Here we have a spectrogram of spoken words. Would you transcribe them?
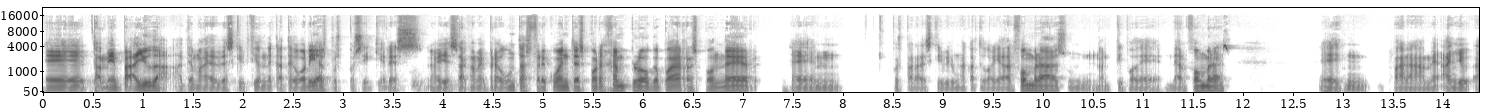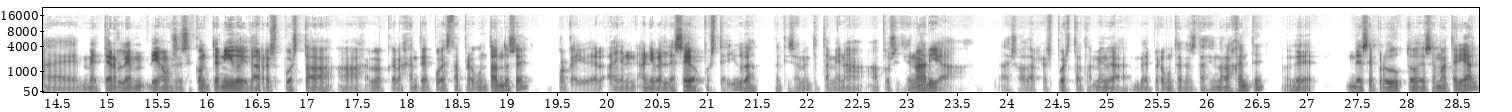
eh, también para ayuda a tema de descripción de categorías, pues, pues si quieres, oye, sácame preguntas frecuentes, por ejemplo, que puedas responder, pues para describir una categoría de alfombras, un, tipo de, alfombras para eh, meterle, digamos, ese contenido y dar respuesta a lo que la gente puede estar preguntándose, porque a nivel de SEO, pues te ayuda precisamente también a, posicionar y a, eso, a dar respuesta también de, preguntas que está haciendo la gente, de, ese producto, de ese material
